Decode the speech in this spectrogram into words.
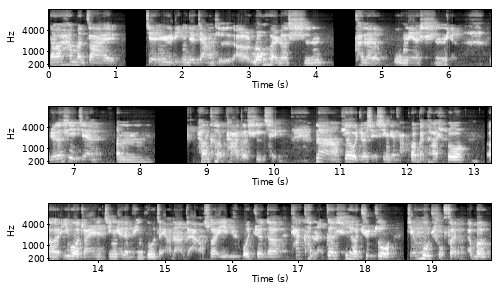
然后他们在监狱里面就这样子呃轮回了十，可能五年十年，我觉得是一件嗯。很可怕的事情，那所以我就写信给法官，跟他说，呃，以我专业的经验的评估怎样怎样怎样，所以我觉得他可能更适合去做监护处分，呃，不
